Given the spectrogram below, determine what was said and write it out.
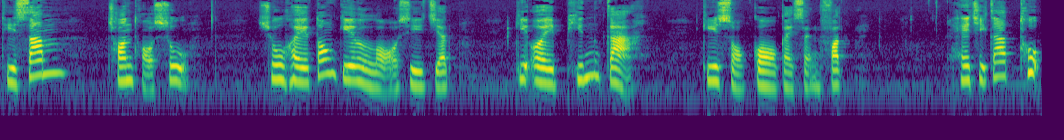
第三传陀书就系当佢罗时节，佢爱评价佢所过嘅成佛系一家徒。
